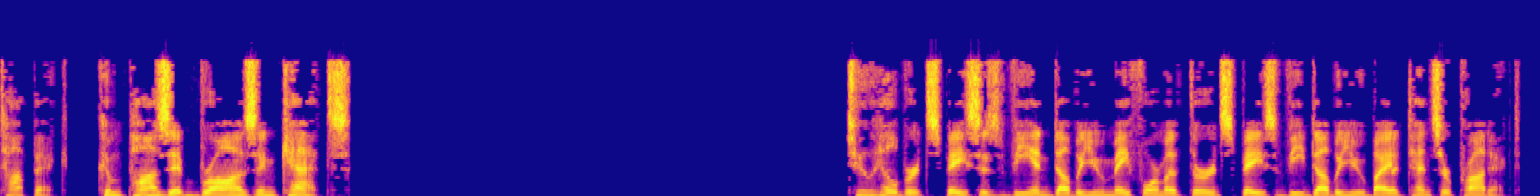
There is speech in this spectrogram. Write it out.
Topic: Composite bras and kets. Two Hilbert spaces V and W may form a third space VW by a tensor product.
